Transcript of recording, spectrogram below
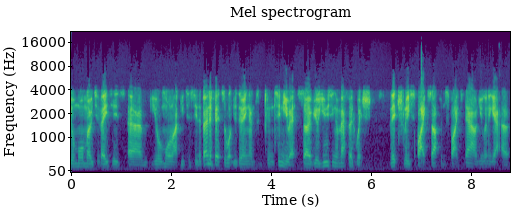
you're more motivated, um, you're more likely to see the benefits of what you're doing and to continue it. So if you're using a method which literally spikes up and spikes down, you're going to get a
